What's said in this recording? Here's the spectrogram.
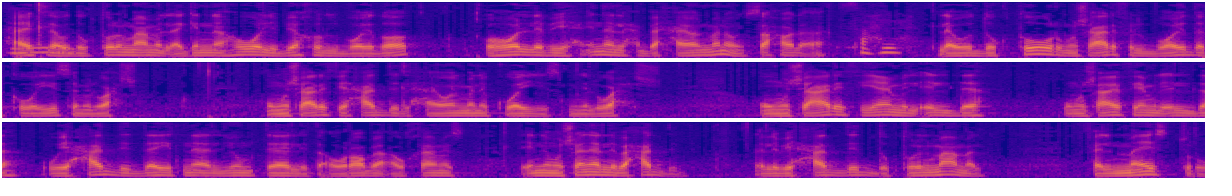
حضرتك لو دكتور معمل الاجنه هو اللي بياخد البويضات وهو اللي بيحقنها بحيوان منوي صح ولا لأ؟ صحيح. لو الدكتور مش عارف البويضه كويسة من الوحشة ومش عارف يحدد الحيوان المنوي كويس من الوحش ومش عارف يعمل إيه ده ومش عارف يعمل إيه ده ويحدد ده يتنقل يوم ثالث أو رابع أو خامس لأن مش أنا اللي بحدد اللي بيحدد دكتور المعمل. فالمايسترو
